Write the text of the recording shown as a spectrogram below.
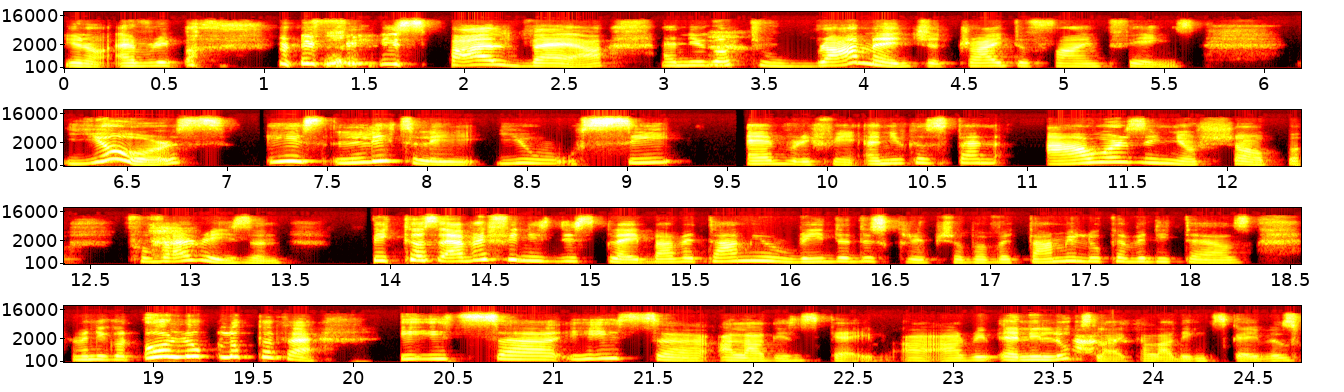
You know, every everything is piled there, and you got to rummage, try to find things. Yours is literally you see everything and you can spend hours in your shop for that reason because everything is displayed by the time you read the description by the time you look at the details and then you go oh look look at that it's uh it's uh, aladdin's cave I, I re- and it looks like aladdin's cave as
